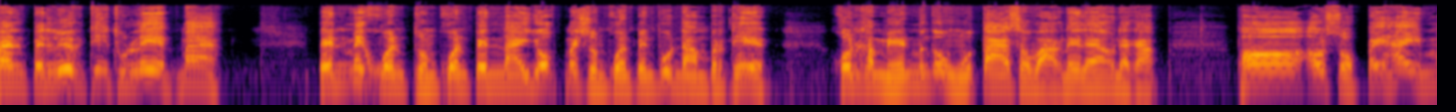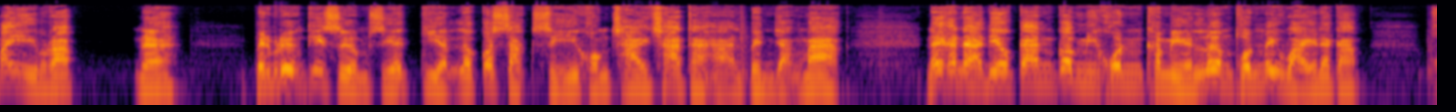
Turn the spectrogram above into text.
มันเป็นเรื่องที่ทุเลศมาก เป็นไม่ควรสมควรเป็นนายก ไม่สมควรเป็นผู้นำประเทศ คนเขมรมึงก็หูตาสว่างได้แล้วนะครับ พอเอาศพไปให้ไม่รับนะ เป็นเรื่องที่เสื่อมเสียเกียรติแล้วก็ศักดิ์ศรีของชายชาติทหารเป็นอย่างมาก ในขณะเดียวกันก็มีคนเขมรเริ่มทนไม่ไหวนะครับ โพ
